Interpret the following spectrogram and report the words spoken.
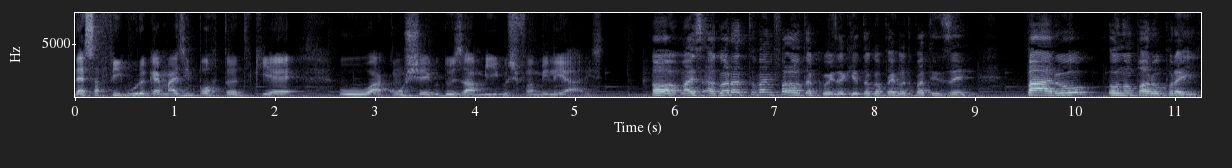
dessa figura que é mais importante, que é o aconchego dos amigos familiares. Ó, oh, mas agora tu vai me falar outra coisa aqui, eu tô com uma pergunta para te dizer. Parou ou não parou por aí?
